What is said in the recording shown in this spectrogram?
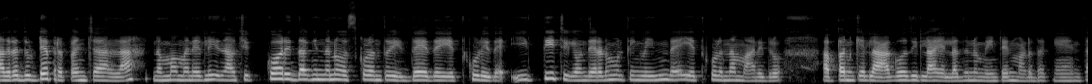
ಆದರೆ ದುಡ್ಡೇ ಪ್ರಪಂಚ ಅಲ್ಲ. ನಮ್ಮ ಮನೆಯಲ್ಲಿ ನಾವು ಚಿಕ್ಕವರಿದ್ದಾಗಿಂದನೂ ಹೊಸ್ಗಳಂತೂ ಇದ್ದೇ ಇದೆ ಎತ್ಗಳಿದೆ ಇತ್ತೀಚೆಗೆ ಒಂದು ಎರಡು ಮೂರು ತಿಂಗಳ ಹಿಂದೆ ಎತ್ಗಳನ್ನ ಮಾರಿದರು. ಅಪ್ಪನ ಕೈಲಿ ಆಗೋದಿಲ್ಲ, ಎಲ್ಲದನ್ನು ಮೇಂಟೈನ್ ಮಾಡೋದಕ್ಕೆ ಅಂತ.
